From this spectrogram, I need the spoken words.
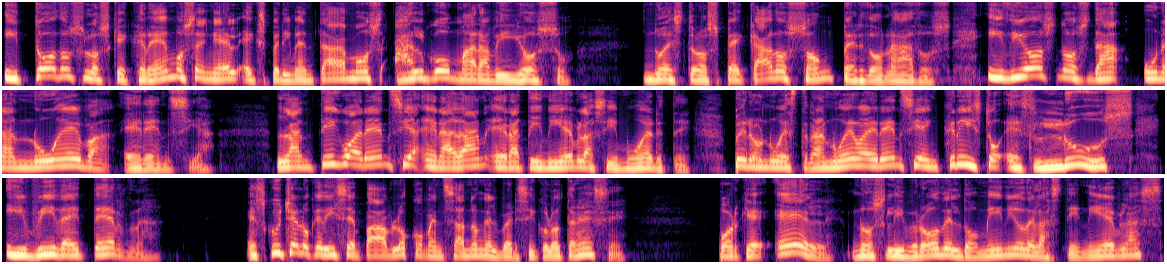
y todos los que creemos en Él experimentamos algo maravilloso. Nuestros pecados son perdonados y Dios nos da una nueva herencia. La antigua herencia en Adán era tinieblas y muerte, pero nuestra nueva herencia en Cristo es luz y vida eterna. Escucha lo que dice Pablo comenzando en el versículo 13 porque Él nos libró del dominio de las tinieblas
